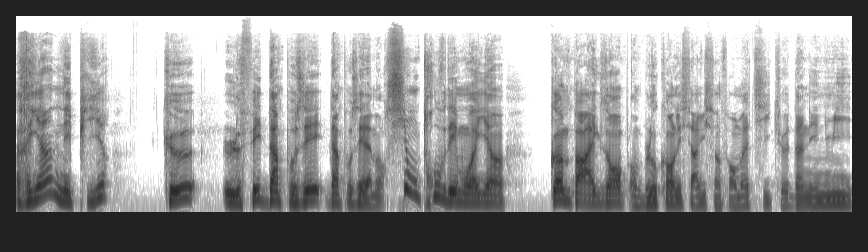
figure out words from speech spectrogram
rien n'est pire que le fait d'imposer d'imposer la mort. Si on trouve des moyens comme par exemple en bloquant les services informatiques d'un ennemi,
